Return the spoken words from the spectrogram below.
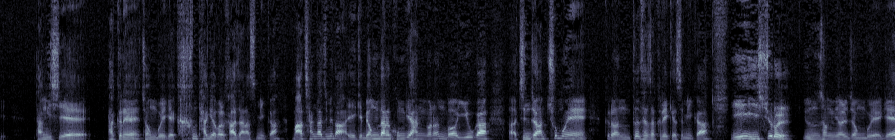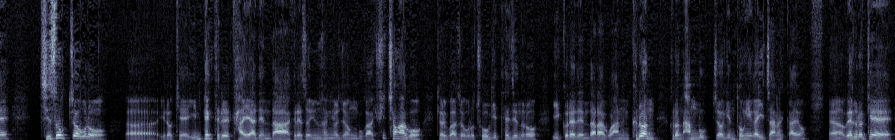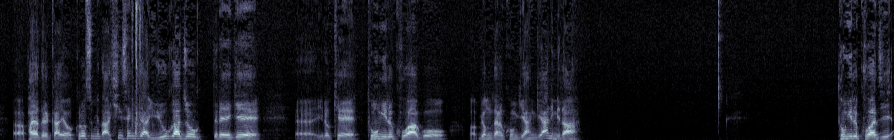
당시에 박근혜 정부에게 큰 타격을 가하지 않았습니까? 마찬가지입니다. 이렇게 명단을 공개한 거는 뭐 이유가 어, 진정한 추모의 그런 뜻에서 그랬겠습니까? 이 이슈를 윤석열 정부에게 지속적으로 어, 이렇게 임팩트를 가해야 된다. 그래서 윤석열 정부가 휘청하고 결과적으로 조기 퇴진으로 이끌어야 된다라고 하는 그런 그런 암묵적인 동의가 있지 않을까요? 어, 왜 그렇게 어, 봐야 될까요? 그렇습니다. 희생자 유가족들에게 에, 이렇게 동의를 구하고 어, 명단을 공개한 게 아닙니다. 동의를 구하지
